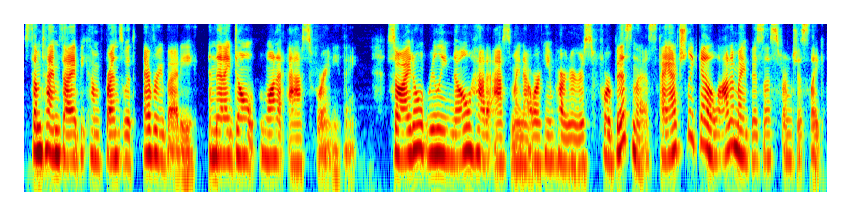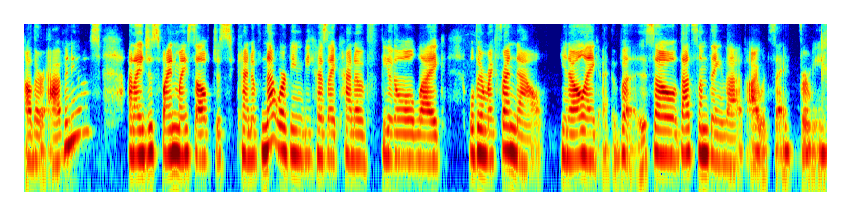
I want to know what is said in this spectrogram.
sometimes i become friends with everybody and then i don't want to ask for anything so I don't really know how to ask my networking partners for business. I actually get a lot of my business from just like other avenues. And I just find myself just kind of networking because I kind of feel like, well, they're my friend now, you know, like, uh, but uh, so that's something that I would say for me.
